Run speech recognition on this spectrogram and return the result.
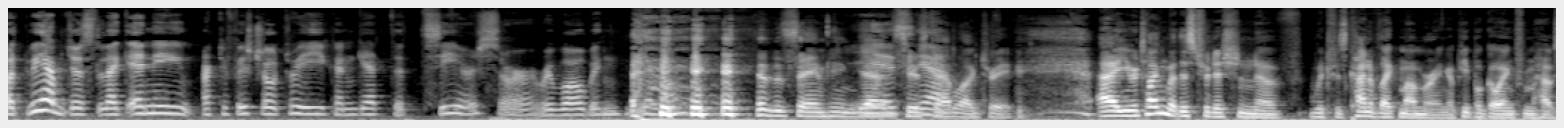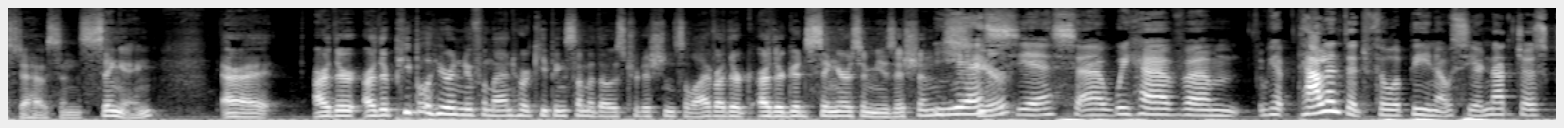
But we have just like any artificial tree you can get at Sears or revolving. You know. the same thing, yeah, Yes, Sears yeah. catalog tree. Uh, you were talking about this tradition of, which was kind of like mummering, of people going from house to house and singing. Uh, are there are there people here in Newfoundland who are keeping some of those traditions alive? Are there are there good singers and musicians yes, here? Yes, uh, we have um, we have talented Filipinos here, not just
